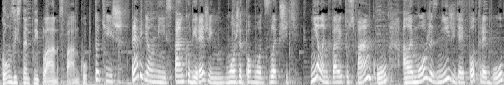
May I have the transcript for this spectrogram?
konzistentný plán spánku. Totiž pravidelný spánkový režim môže pomôcť zlepšiť nielen kvalitu spánku, ale môže znížiť aj potrebu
